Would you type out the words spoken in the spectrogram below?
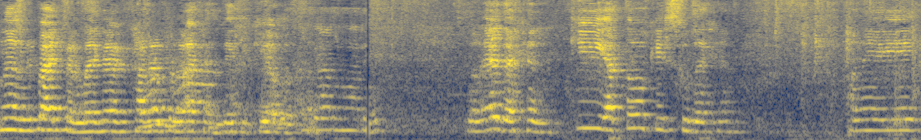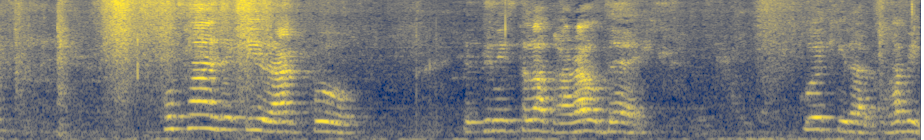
না, আমি বাইরে এটা আগে খাবার উপরে রাখেন, দেখি কি অবস্থা। তো এই দেখেন, কি এত কিছু দেখেন। মানে কোথায় যে কি রাখব? জিনিসতলা ভাড়াও দেয়। কই কি রাখব? ভাবি,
